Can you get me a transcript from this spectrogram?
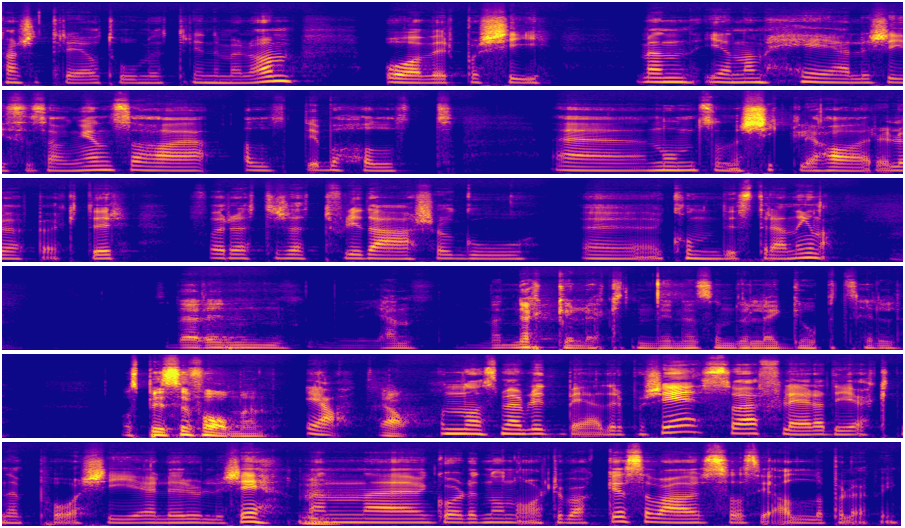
kanskje tre og to minutter innimellom, over på ski. Men gjennom hele skisesongen så har jeg alltid beholdt eh, noen sånne skikkelig harde løpeøkter. For rett og slett fordi det er så god eh, kondistrening, da. Så det er din, igjen, nøkkeløktene dine som du legger opp til å spise formen. Ja. Ja. Og nå som jeg er blitt bedre på ski, så er flere av de øktene på ski eller rulleski. Men eh, går det noen år tilbake, så var så å si alle på løping.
